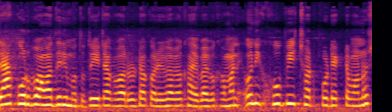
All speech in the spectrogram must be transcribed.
যা করব আমাদেরই মতো। তো এটা কর, ওটা করে, এভাবে খাই এভাবে খা মানে উনি খুবই ছটপটে একটা মানুষ।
